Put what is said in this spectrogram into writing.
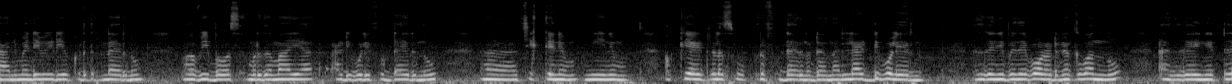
ഞാനും എന്റെ വീഡിയോ ഒക്കെ എടുത്തിട്ടുണ്ടായിരുന്നു. അപ്പോൾ വിഭവസമൃദ്ധമായ അടിപൊളി ഫുഡായിരുന്നു ചിക്കനും മീനും ഒക്കെ ആയിട്ടുള്ള സൂപ്പർ ഫുഡായിരുന്നു കേട്ടോ നല്ല അടിപൊളിയായിരുന്നു. അത് കഴിഞ്ഞപ്പോൾ ഇതേ പോളട്ടിനൊക്കെ വന്നു. അത് കഴിഞ്ഞിട്ട്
